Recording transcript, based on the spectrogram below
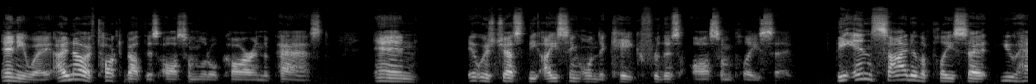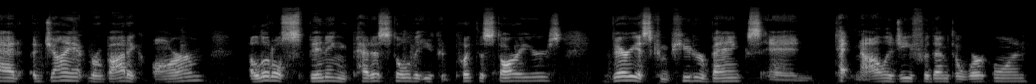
Anyway, I know I've talked about this awesome little car in the past, and it was just the icing on the cake for this awesome playset. The inside of the playset, you had a giant robotic arm, a little spinning pedestal that you could put the Star Starriors, various computer banks and technology for them to work on,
